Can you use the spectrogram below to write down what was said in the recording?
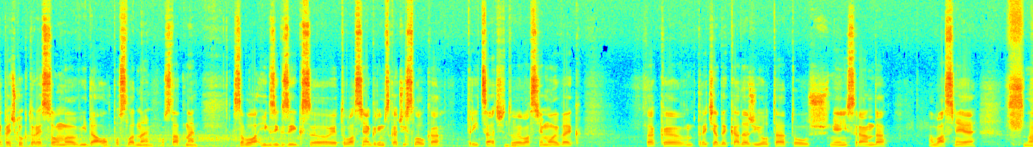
EPčko, ktoré som vydal, posledné, ostatné, sa volá XXX. E, je to vlastne grímska číslovka 30, mm-hmm. to je mhm. vlastne môj vek. Tak tretia dekáda života, to už nie je sranda No vlastne je. No.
